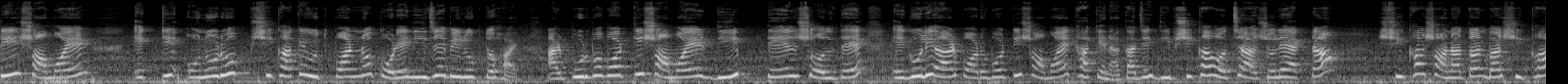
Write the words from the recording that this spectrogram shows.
পরিবর্তী সময়ের একটি অনুরূপ শিখাকে উৎপন্ন করে নিজে বিলুপ্ত হয়। আর পূর্ববর্তী সময়ের দ্বীপ, তেল, সলতে এগুলি আর পরবর্তী সময়ে থাকে না। কাজেই দ্বীপশিখা হচ্ছে আসলে একটা শিখা সনাতন বা শিখা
